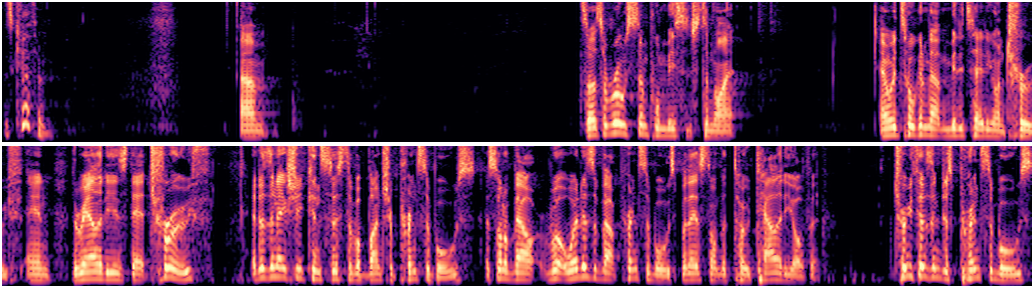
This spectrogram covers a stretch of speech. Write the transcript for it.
It's Catherine. Um, so it's a real simple message tonight. And we're talking about meditating on truth. And the reality is that truth, it doesn't actually consist of a bunch of principles. It's not about, well, it is about principles, but that's not the totality of it. Truth isn't just principles,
